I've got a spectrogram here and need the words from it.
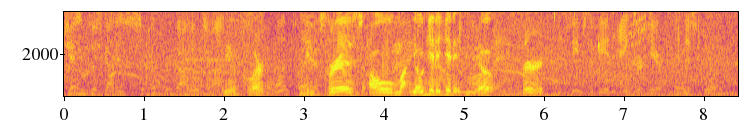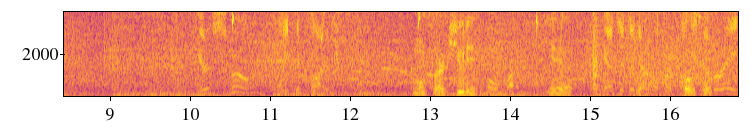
James has got his seventh rebound here tonight. Yeah, Clark. I mean, Chris. Oh my. Yo, get it, get it. the Yup, offense. sir. Seems to be an anchor here in this quarter. Here's Smooth. Back to Clark. Come on, Clark, shoot it. Oh my. Yeah. Gets it to go for Post bucket it. number eight.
